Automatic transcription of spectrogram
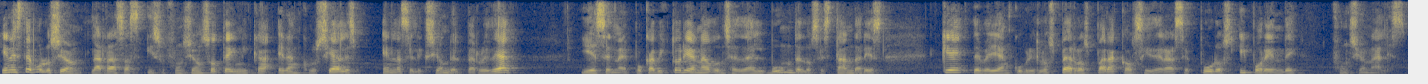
Y en esta evolución, las razas y su función zootécnica eran cruciales en la selección del perro ideal. Y es en la época victoriana donde se da el boom de los estándares que deberían cubrir los perros para considerarse puros y por ende funcionales.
